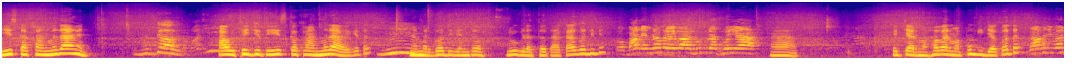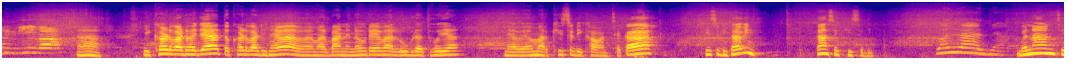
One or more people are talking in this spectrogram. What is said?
હિસકા ખાવાની મજા આવે ને? આવું થઈ ગયું હતું હિસકા ખાવાની મજા આવે કે તો? અમારે ગોદીબેન જો લુગડા ધોતા કા ગોદીબેન? હા. વિચારમાં હવારમાં પૂગી જા કોતો હા. એ ખડ વાઢવા ગયા તો ખડ વાઢીને આવ્યા અમારા બાને નવરે આવ્યા લુગડા ધોયા. ને હવે અમારે ખીચડી ખાવાની છે. કા? ખીચડી ખાવી ને? કાં છે ખીચડી? બનાવવાની છે.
